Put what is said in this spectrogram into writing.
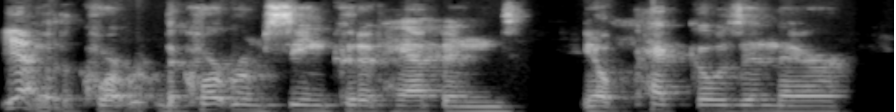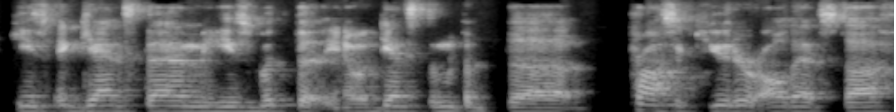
yeah. You know, the court the courtroom scene could have happened. You know, Peck goes in there. He's against them. He's with the you know against them the, the prosecutor, all that stuff,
